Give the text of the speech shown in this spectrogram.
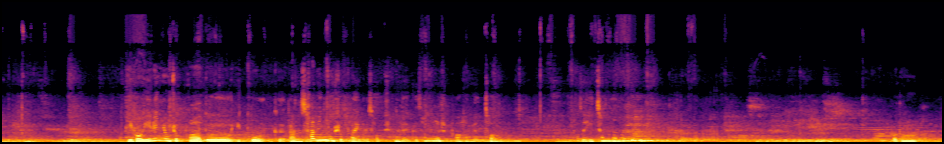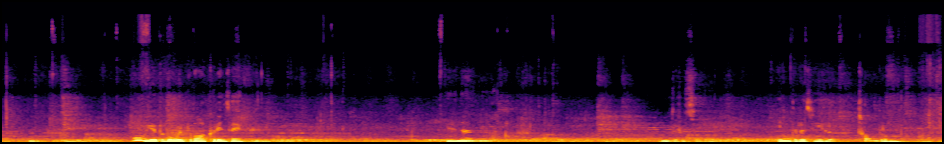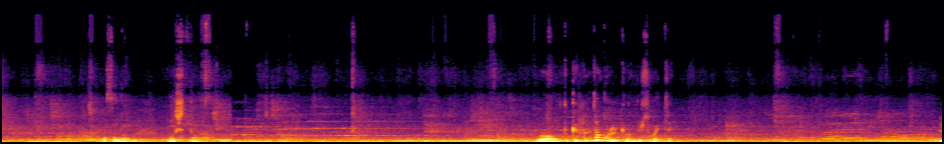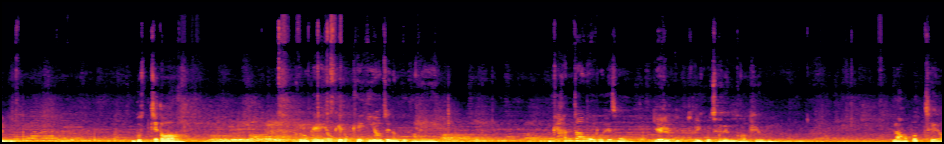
이거 1인용 소파도 있고 그 난 3인용 소파 이걸 사고 싶은데 그 3인용 소파 한 몇천 원? 그래서 2천만 원? 예쁘다. 오 얘도 너무 예쁘다 그린색. 얘는 힘들지 인드르지르 처음 들어본다. 스포츠는 멋있다. 와 어떻게 한 장으로 이렇게 만들 수가 있지? 멋지다. 그러게 여기 이렇게 이어지는 부분이 이렇게 한 장으로 해서 얘를 꾹 뿌리고 재는 거 그러니까. 비율은 라보체요.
